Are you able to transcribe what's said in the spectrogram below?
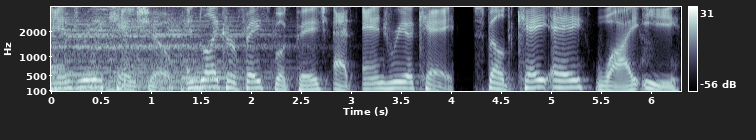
Andrea Kaye Show and like her Facebook page at Andrea Kaye, spelled K A Y E.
